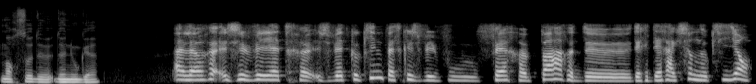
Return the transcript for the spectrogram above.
morceau de, nougat? Alors, je vais être, je vais être coquine parce que je vais vous faire part de, des réactions de nos clients.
